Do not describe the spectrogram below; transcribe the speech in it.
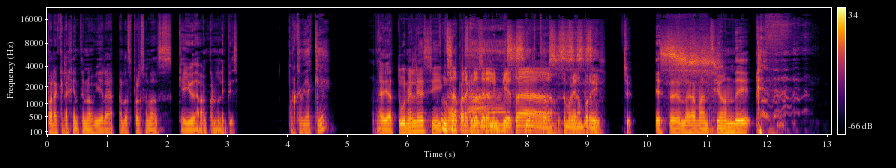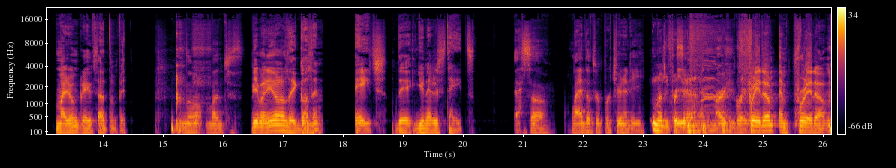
para que la gente no viera a las personas que ayudaban con la limpieza. ¿Porque había qué? Había túneles y O sea, para que los de la Ah, limpieza cierto. Sí, se movieran sí, por ahí. sí. esta es la mansión de Myron Graves Anton Pitt. No manches. Bienvenido al The Golden Age de United States. Eso. Land of Opportunity. Maldita Freedom sea. and American Great. Freedom and freedom.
